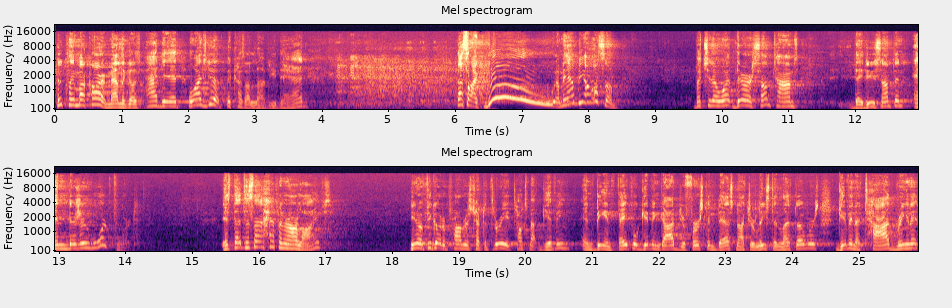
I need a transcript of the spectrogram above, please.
Who cleaned my car? And Madeline goes, I did. Why'd you do it? Because I love you, Dad. That's like, woo! I mean, that'd be awesome. But you know what? There are sometimes they do something and there's a reward for it. If that does not happen in our lives. You know, if you go to Proverbs chapter 3, it talks about giving and being faithful, giving God your first and best, not your least and leftovers, giving a tithe, bringing it.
